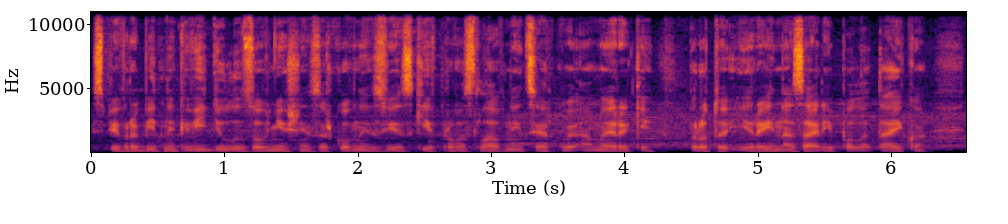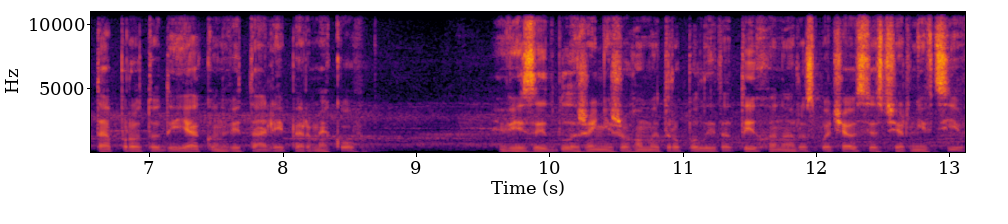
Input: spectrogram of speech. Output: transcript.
співробітник відділу зовнішніх церковних зв'язків Православної церкви Америки, протоієрей Назарій Полатайко та протодиякон Віталій Пермяков. Візит блаженнішого митрополита Тихона розпочався з Чернівців.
